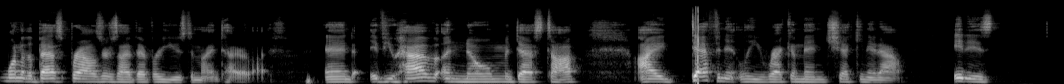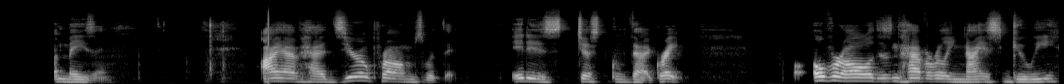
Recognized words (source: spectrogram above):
one of the best browsers I've ever used in my entire life. And if you have a GNOME desktop, I definitely recommend checking it out. It is amazing. I have had zero problems with it it is just that great. Overall, it doesn't have a really nice GUI.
